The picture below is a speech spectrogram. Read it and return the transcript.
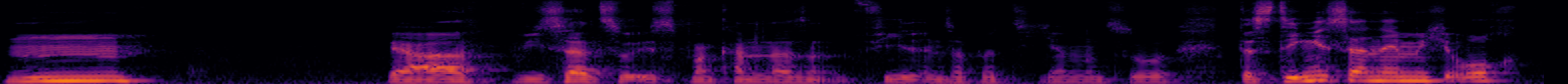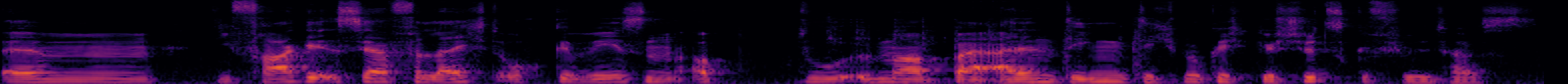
Hm, ja, wie es halt so ist, man kann da viel interpretieren und so. Das Ding ist ja nämlich auch, ähm, die Frage ist ja vielleicht auch gewesen, ob du immer bei allen Dingen dich wirklich geschützt gefühlt hast.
